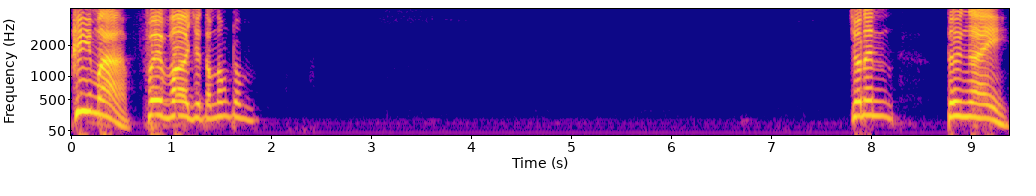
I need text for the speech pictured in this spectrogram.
khi mà favor cho Tổng thống Trump. Cho nên, từ ngày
